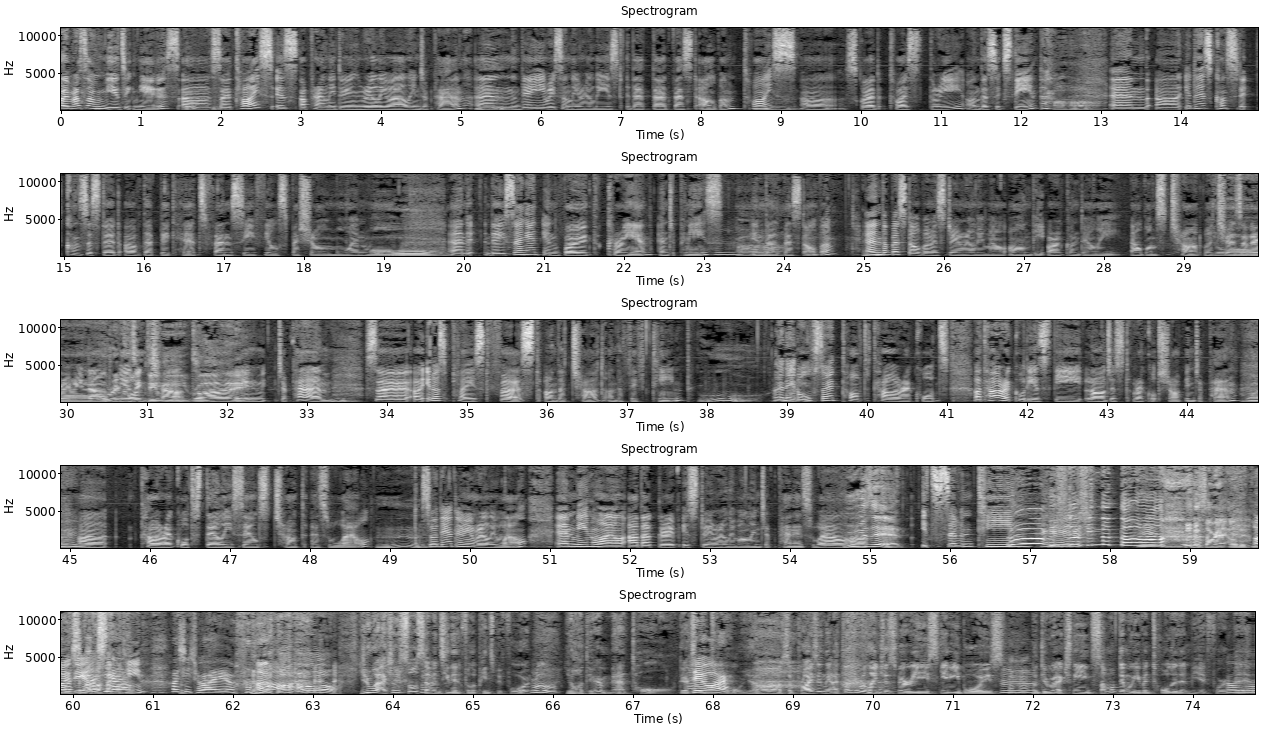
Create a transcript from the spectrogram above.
I brought some music news. Uh, so Twice is apparently doing really well in Japan, and they recently released their third best album, Twice, uh, Squad Twice Three, on the 16th. uh-huh. And uh, it is consider- consisted of their big hits, Fancy, Feel Special, More and More. Oh. And they sang it in both Korean and Japanese in the best album. And the best album is doing really well on the Oricon Daily Albums chart, which is a very renowned Oricon music Daily, chart right. in Japan. So uh, it was placed first on the chart on the 15th. Ooh. And it also topped Tower Records. Uh, Tower Record is the largest record shop in Japan. Right. Uh, Tower Records daily sales chart as well. Mm. So they're doing really well. And meanwhile, other group is doing really well in Japan as well. Who Uh, is it? It's 17. 진짜 신났다. Sorry, I outed you. Oh, do you have 허시야. 17? 허시 좋아해요. Oh, you know what? I actually saw 17 in Philippines before. Ooh. Yo, they're mad tall. They're They actually are? Tall. Yeah, surprisingly. I thought they were like just very skinny boys, Mm-hmm. but they were actually, some of them were even taller than me for a bit.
